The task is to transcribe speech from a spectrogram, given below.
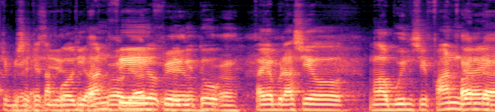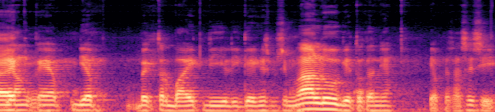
bisa cetak Asia, gol di cetak gol di Anfield, begitu. ah. Kayak berhasil ngelabuin si Van Van Dijk, Dijk. yang kayak dia back terbaik di Liga Inggris musim lalu gitu kan ya. Ya prestasi sih.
